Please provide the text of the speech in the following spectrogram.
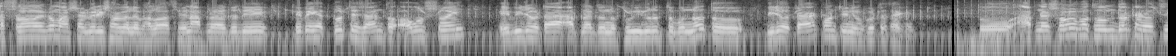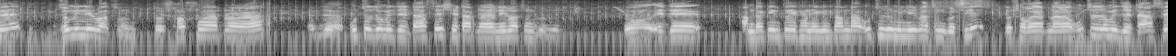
আসসালামু আলাইকুম, আশা করি সকলে ভালো আছেন। আপনারা যদি পেঁপে করতে চান, তো অবশ্যই এই ভিডিওটা আপনার জন্য খুবই গুরুত্বপূর্ণ। তো ভিডিওটা কন্টিনিউ করতে থাকেন। তো আপনার সর্বপ্রথম দরকার হচ্ছে জমি নির্বাচন। তো সবসময় আপনারা উচ্চ জমি যেটা আছে, সেটা আপনারা নির্বাচন করবেন। তো এই যে আমরা কিন্তু এখানে কিন্তু আমরা উচ্চ জমি নির্বাচন করছি। তো সবাই আপনারা উচ্চ জমি যেটা আছে,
